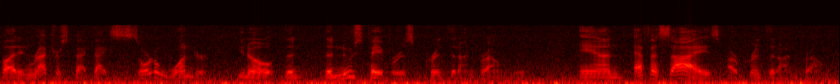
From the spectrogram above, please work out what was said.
but in retrospect, I sort of wonder. You know, the the newspaper is printed on groundwood, and FSIs are printed on ground wood.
